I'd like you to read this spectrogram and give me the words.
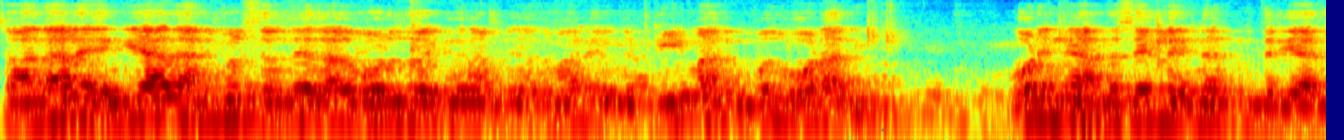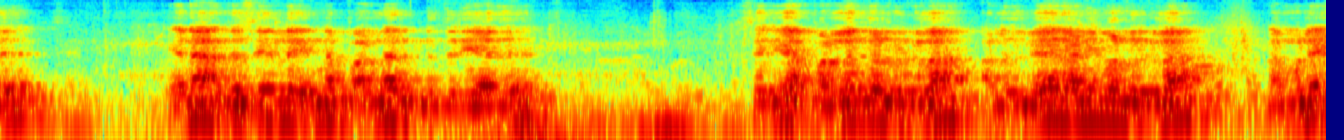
ஸோ அதனால எங்கேயாவது அனிமல்ஸ் வந்து ஏதாவது ஓடுது வைக்குது அப்படின்னு அந்த மாதிரி வந்து டீமாக இருக்கும்போது ஓடாதீங்க. ஓடுங்க அந்த சைடில் என்ன இருக்குன்னு தெரியாது. ஏன்னா அந்த சைடில் என்ன பண்ண இருக்குன்னு தெரியாது. சரியா? பள்ளங்கள் இருக்கலாம் அல்லது வேறு அனிமல் இருக்கலாம் நம்மளே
